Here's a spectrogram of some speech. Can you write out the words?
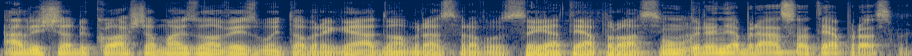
Alexandre Costa, mais uma vez, muito obrigado. Um abraço para você e até a próxima. Um grande abraço, até a próxima.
